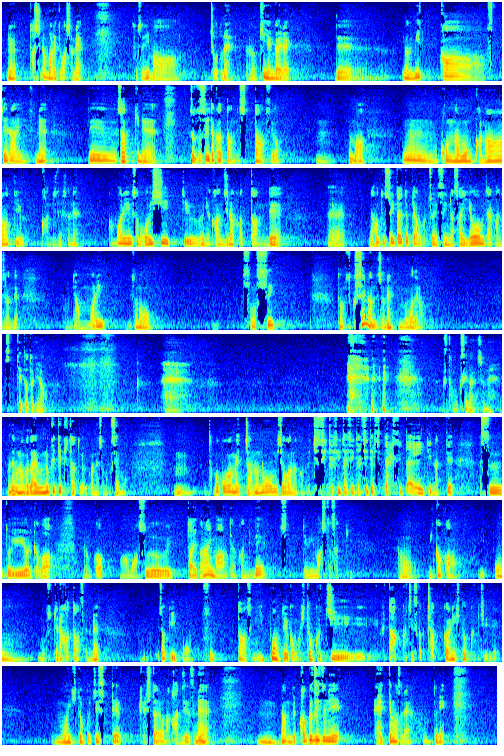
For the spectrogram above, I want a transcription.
ね、たしなまれてましたね。そうですね、今、ちょうどね、あの禁煙外来で、今で3日吸ってないですね。で、さっきね、ちょっと吸いたかったんで吸ったんですよ。うん。で、まあ、うん、こんなもんかなっていう感じでしたね。あんまりその美味しいっていう風には感じなかったんで、えー、本当吸いたい時は普通に吸いなさいよ、みたいな感じなんで、あんまり、その、その吸い、多分癖なんでしょうね、今までの。吸ってた時の。多分 癖なんでしょうね。まあ、でもなんかだいぶ抜けてきたというかね、その癖も。うん。タバコがめっちゃあの脳みそがなんかめっちゃ吸いたい吸いたい吸いたい吸いたい吸いたい吸いたいってなって、吸うというよりかは、なんか、あまあ吸いたいかな今、みたいな感じで吸ってみました、さっき。うん。3日間、1本も吸ってなかったんですけどね。さっき1本吸ったんですけど、1本というかもう一口、二口ですか。着火に一口で、もう一口吸って消したような感じですね。うん。なんで確実に減ってますね。本当に。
